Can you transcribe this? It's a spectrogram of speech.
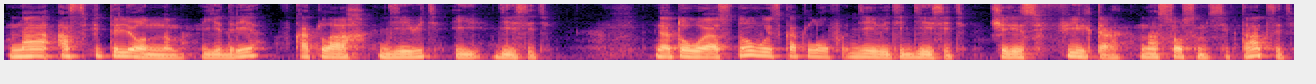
на осветленном ядре в котлах 9 и 10. Готовую основу из котлов 9 и 10 через фильтр насосом 17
